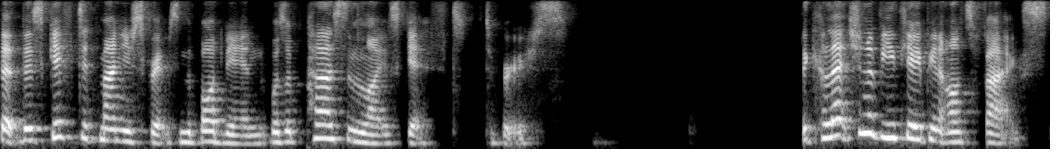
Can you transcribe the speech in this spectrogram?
that this gifted manuscripts in the Bodleian was a personalized gift to Bruce. The collection of Ethiopian artifacts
